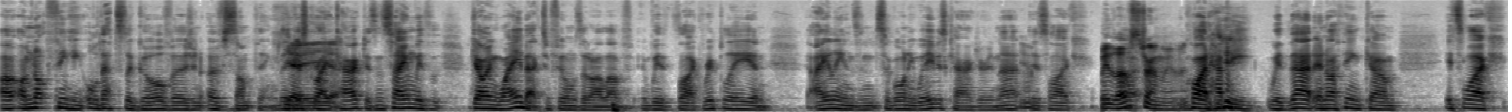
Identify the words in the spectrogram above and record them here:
I- i'm not thinking oh that's the girl version of something they're Yeah, just great yeah. characters and same with going way back to films that i love with like ripley and aliens and sigourney weaver's character in that Yeah. it's like We love I- strong women. quite happy with that. And I think um, it's like,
